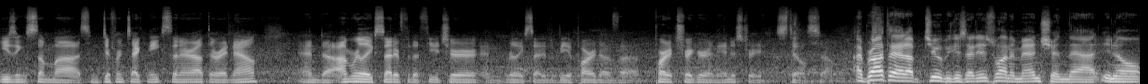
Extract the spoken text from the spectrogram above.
using some uh, some different techniques that are out there right now. And uh, I'm really excited for the future, and really excited to be a part of uh, part of Trigger in the industry still. So I brought that up too because I just want to mention that you know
